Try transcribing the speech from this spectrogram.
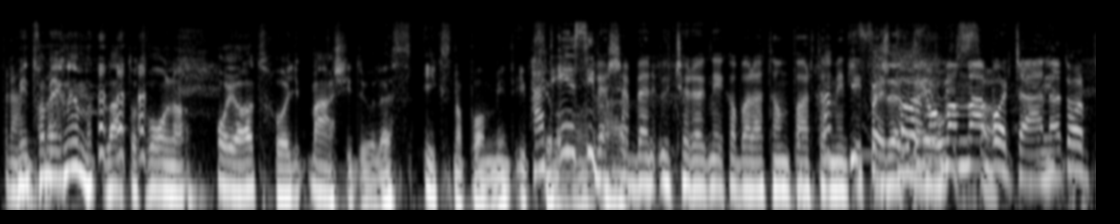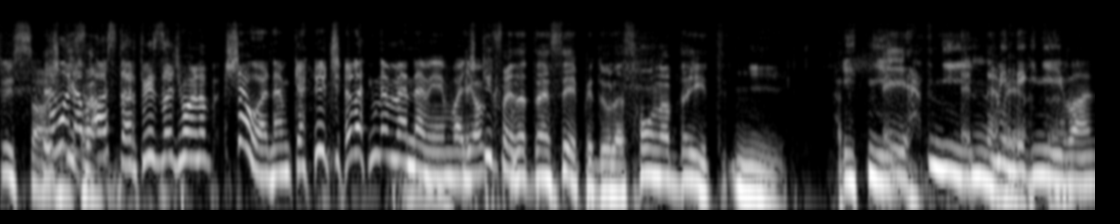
francba. Mintha még nem látott volna olyat, hogy más idő lesz X napon, mint Y. Hát én szívesebben hát... ücsörögnék a Balatonparton, hát mint itt a stúdióban, már bocsánat. Mi tart vissza? És holnap kife... azt tart vissza, hogy holnap sehol nem kell ücsörögnem, mert nem én vagyok. És kifejezetten szép idő lesz holnap, de itt nyi. Hát, Itt nyí. Hát, nyí. Nem Mindig értem. nyí van.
